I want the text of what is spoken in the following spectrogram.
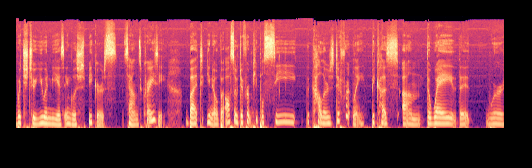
which to you and me as English speakers sounds crazy. But, you know, but also different people see the colors differently because um, the way that we're,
